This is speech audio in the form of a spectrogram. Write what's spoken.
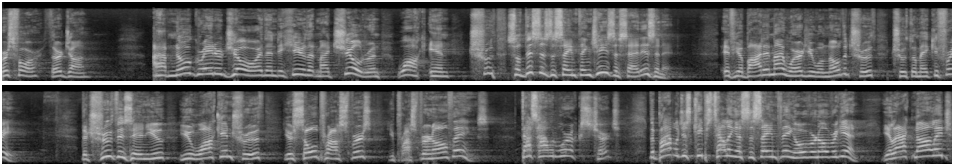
Verse 4, 3 John. I have no greater joy than to hear that my children walk in truth. So, this is the same thing Jesus said, isn't it? If you abide in my word, you will know the truth. Truth will make you free. The truth is in you. You walk in truth. Your soul prospers. You prosper in all things. That's how it works, church. The Bible just keeps telling us the same thing over and over again. You lack knowledge,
